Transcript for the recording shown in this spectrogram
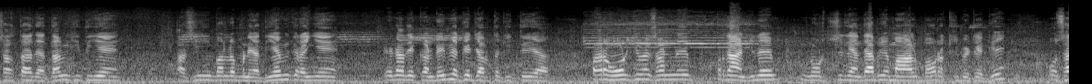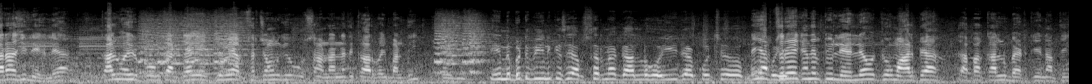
ਸਖਤ ਹਦਾਇਤਾਂ ਵੀ ਕੀਤੀਆਂ ਅਸੀਂ ਮਤਲਬ ਬੁਨਿਆਦੀਆਂ ਵੀ ਕਰਾਈਆਂ ਇਹਨਾਂ ਦੇ ਕੰਡੇ ਵੀ ਅੱਗੇ ਜ਼ਬਤ ਕੀਤੇ ਆ। ਪਰ ਹੁਣ ਜਿਵੇਂ ਸਾਨੂੰ ਪ੍ਰਧਾਨ ਜੀ ਨੇ ਨੋਟਿਸ ਲਿਆਂਦਾ ਵੀ ਇਹ ਮਾਲ ਬਹੁਤ ਰੱਖੀ ਬੈਠੇ ਅੱਗੇ ਉਹ ਸਾਰਾ ਅਸੀਂ ਲਿਖ ਲਿਆ। ਕੱਲ ਨੂੰ ਅਸੀਂ ਰਿਪੋਰਟ ਕਰ ਦਿਆਂਗੇ। ਜਿਵੇਂ ਅਫਸਰ ਚਾਹਣਗੇ ਉਸ ਹਿਸਾਬ ਨਾਲ ਇਹਨਾਂ ਤੇ ਕਾਰਵਾਈ ਬਣਦੀ ਇਨ ਬਿਟਵੀਨ ਕਿਸੇ ਅਫਸਰ ਨਾਲ ਗੱਲ ਹੋਈ ਜਾਂ ਕੁਝ ਨਹੀਂ ਅਫਸਰ ਇਹ ਕਹਿੰਦੇ ਵੀ ਤੁਸੀਂ ਲਿਖ ਲਿਓ ਜੋ ਮਾਲ ਪਿਆ ਆਪਾਂ ਕੱਲ ਨੂੰ ਬੈਠ ਕੇ ਇਹਨਾਂ ਤੇ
